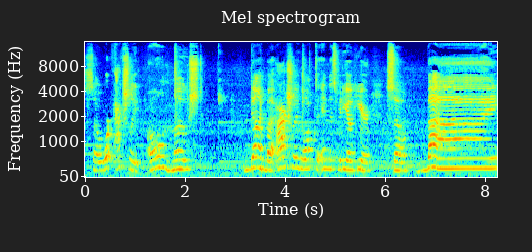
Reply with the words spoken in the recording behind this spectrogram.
so we're actually almost done. But I actually, we'll have to end this video here. So bye.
